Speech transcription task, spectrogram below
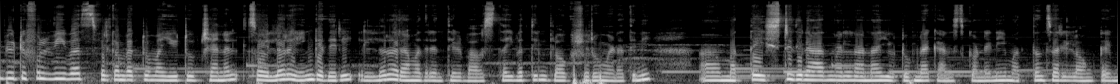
My beautiful viewers welcome back to my YouTube channel so ಎಲ್ಲರೂ ಹೆಂಗದಿರಿ ಎಲ್ಲರೂ ಆರಾಮದ್ರಿ ಅಂತೇಳಿ ಭಾವಿಸ್ತಾ ಇವತ್ತಿನ ಬ್ಲಾಗ್ ಶುರು ಮಾಡತ್ತೀನಿ. ಮತ್ತೆ ಇಷ್ಟು ದಿನ ಆದಮೇಲೆ ನಾನು ಯೂಟ್ಯೂಬ್ನಾಗ ಕಾಣಿಸ್ಕೊಂಡೀನಿ. ಮತ್ತೊಂದು ಸಾರಿ ಲಾಂಗ್ ಟೈಮ್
